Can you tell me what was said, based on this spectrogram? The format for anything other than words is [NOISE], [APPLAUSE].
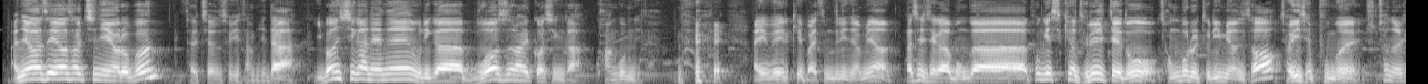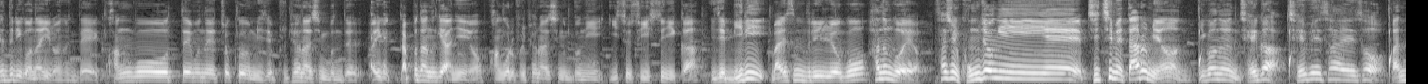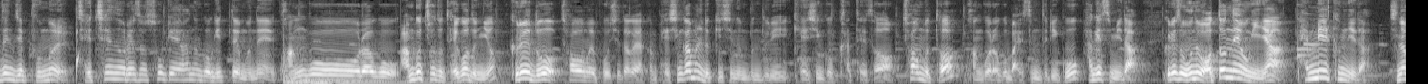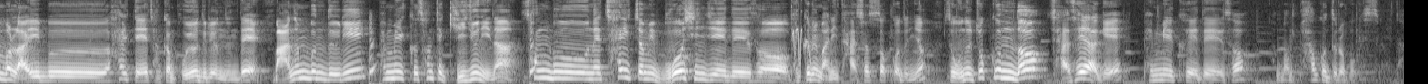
안녕하세요 설친이 여러분 설치현 수의사입니다 이번 시간에는 우리가 무엇을 할 것인가 광고입니다 [LAUGHS] 아니 왜 이렇게 말씀드리냐면 사실 제가 뭔가 소개시켜 드릴 때도 정보를 드리면서 저희 제품을 추천을 해드리거나 이러는데 광고 때문에 조금 이제 불편하신 분들 아 이게 나쁘다는 게 아니에요. 광고를 불편하시는 분이 있을 수 있으니까 이제 미리 말씀드리려고 하는 거예요. 사실 공정위의 지침에 따르면 이거는 제가 제 회사에서 만든 제품을 제 채널에서 소개하는 거기 때문에 광고라고 안 붙여도 되거든요. 그래도 처음에 보시다가 약간 배신감을 느끼시는 분들이 계신 것 같아 서 처음부터 광고라고 말씀드리고 하겠습니다. 그래서 오늘 어떤 내용이냐? 팬밀크입니다. 지난번 라이브 할 때 잠깐 보여드렸는데 많은 분들이 팬밀크 선택 기준이나 성분의 차이점이 무엇인지에 대해서 댓글을 많이 다셨었거든요. 그래서 오늘 조금 더 자세하게 팬밀크에 대해서 한번 파고 들어보겠습니다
